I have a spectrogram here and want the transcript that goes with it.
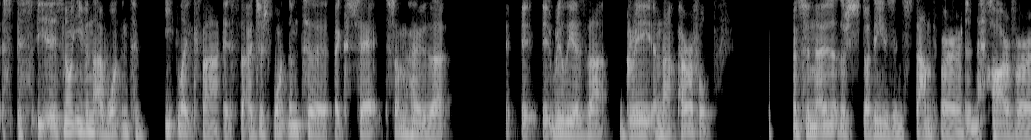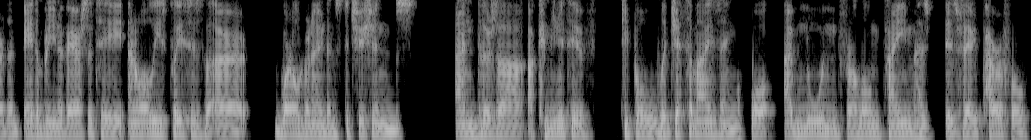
It's, it's, it's not even that I want them to eat like that. It's that I just want them to accept somehow that it, it really is that great and that powerful. And so now that there's studies in Stanford and Harvard and Edinburgh University and all these places that are world renowned institutions, and there's a, a community of people legitimizing what I've known for a long time has is very powerful.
